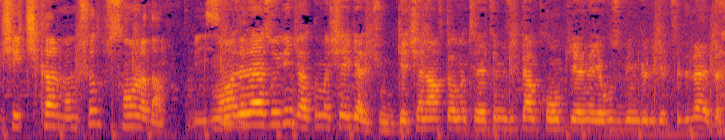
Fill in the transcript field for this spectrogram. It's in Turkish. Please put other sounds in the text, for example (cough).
bir şey çıkarmamış olup sonradan bir isim. Muazzez Ersoy deyince aklıma şey geldi çünkü geçen hafta onu TRT Müzik'ten kovup yerine Yavuz Bingöl'ü getirdiler de.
